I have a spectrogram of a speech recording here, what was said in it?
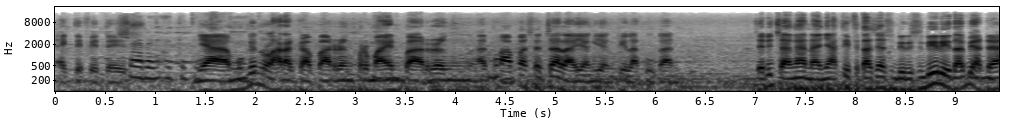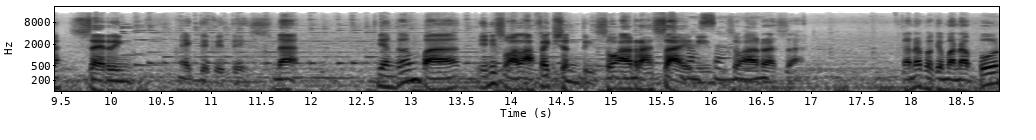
activities. Sharing activity. Ya mungkin olahraga bareng, bermain bareng atau apa saja lah yang yang dilakukan. Jadi jangan hanya aktivitasnya sendiri-sendiri, tapi ada sharing activities. Nah, yang keempat ini soal affection, Ti. soal rasa, ini, Rasa. soal rasa. Karena bagaimanapun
